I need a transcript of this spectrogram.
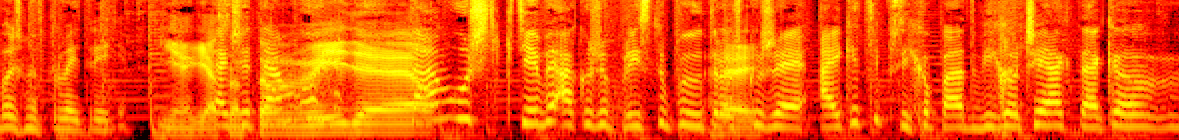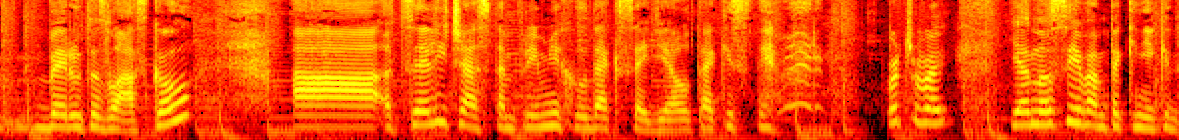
Boli sme v prvej triede. Nie, ja Takže som to tam, videl. Tam už k tebe akože pristupujú trošku, Hej. že aj keď si psychopát v ich očiach, tak uh, berú to s láskou. A celý čas tam pri mne chudák sedel, taký stever Počúvaj, ja nosievam taký niekedy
